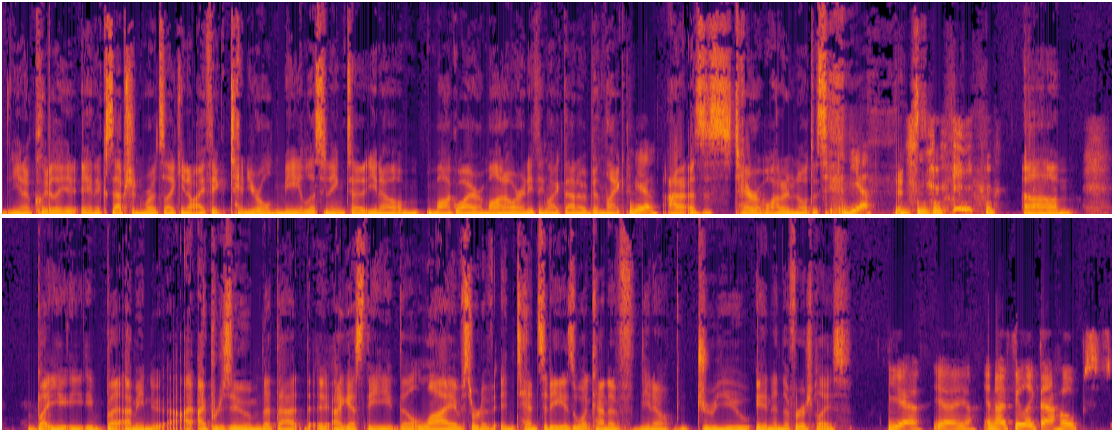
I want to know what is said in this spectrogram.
you know clearly an exception where it's like you know i think 10 year old me listening to you know mogwai or mono or anything like that i've been like Yeah. I, this is terrible. I don't even know what this is Yeah, um, but you, you but i mean I, I presume that that i guess the the live sort of intensity is what kind of you know drew you in in the first place yeah, yeah, yeah. And I feel like that helps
